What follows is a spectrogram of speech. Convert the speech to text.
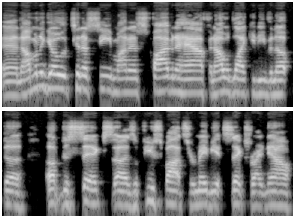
And i'm going to go with tennessee minus five and a half and i would like it even up to up to six uh, a few spots or maybe at six right now.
